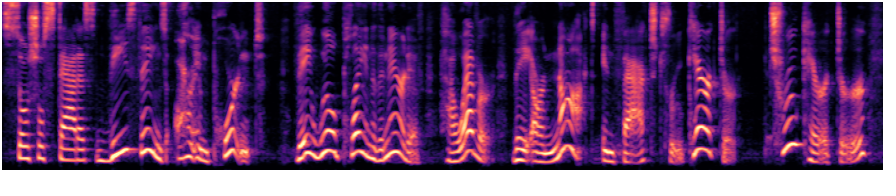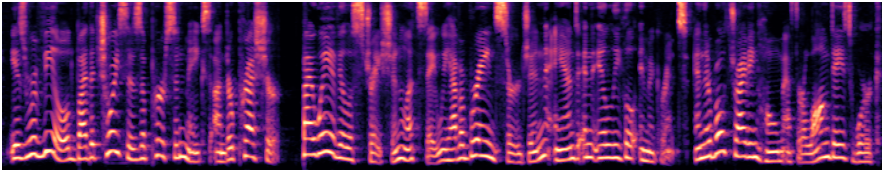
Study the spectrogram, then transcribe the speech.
social status, these things are important. They will play into the narrative. However, they are not, in fact, true character. True character is revealed by the choices a person makes under pressure. By way of illustration, let's say we have a brain surgeon and an illegal immigrant, and they're both driving home after a long day's work,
